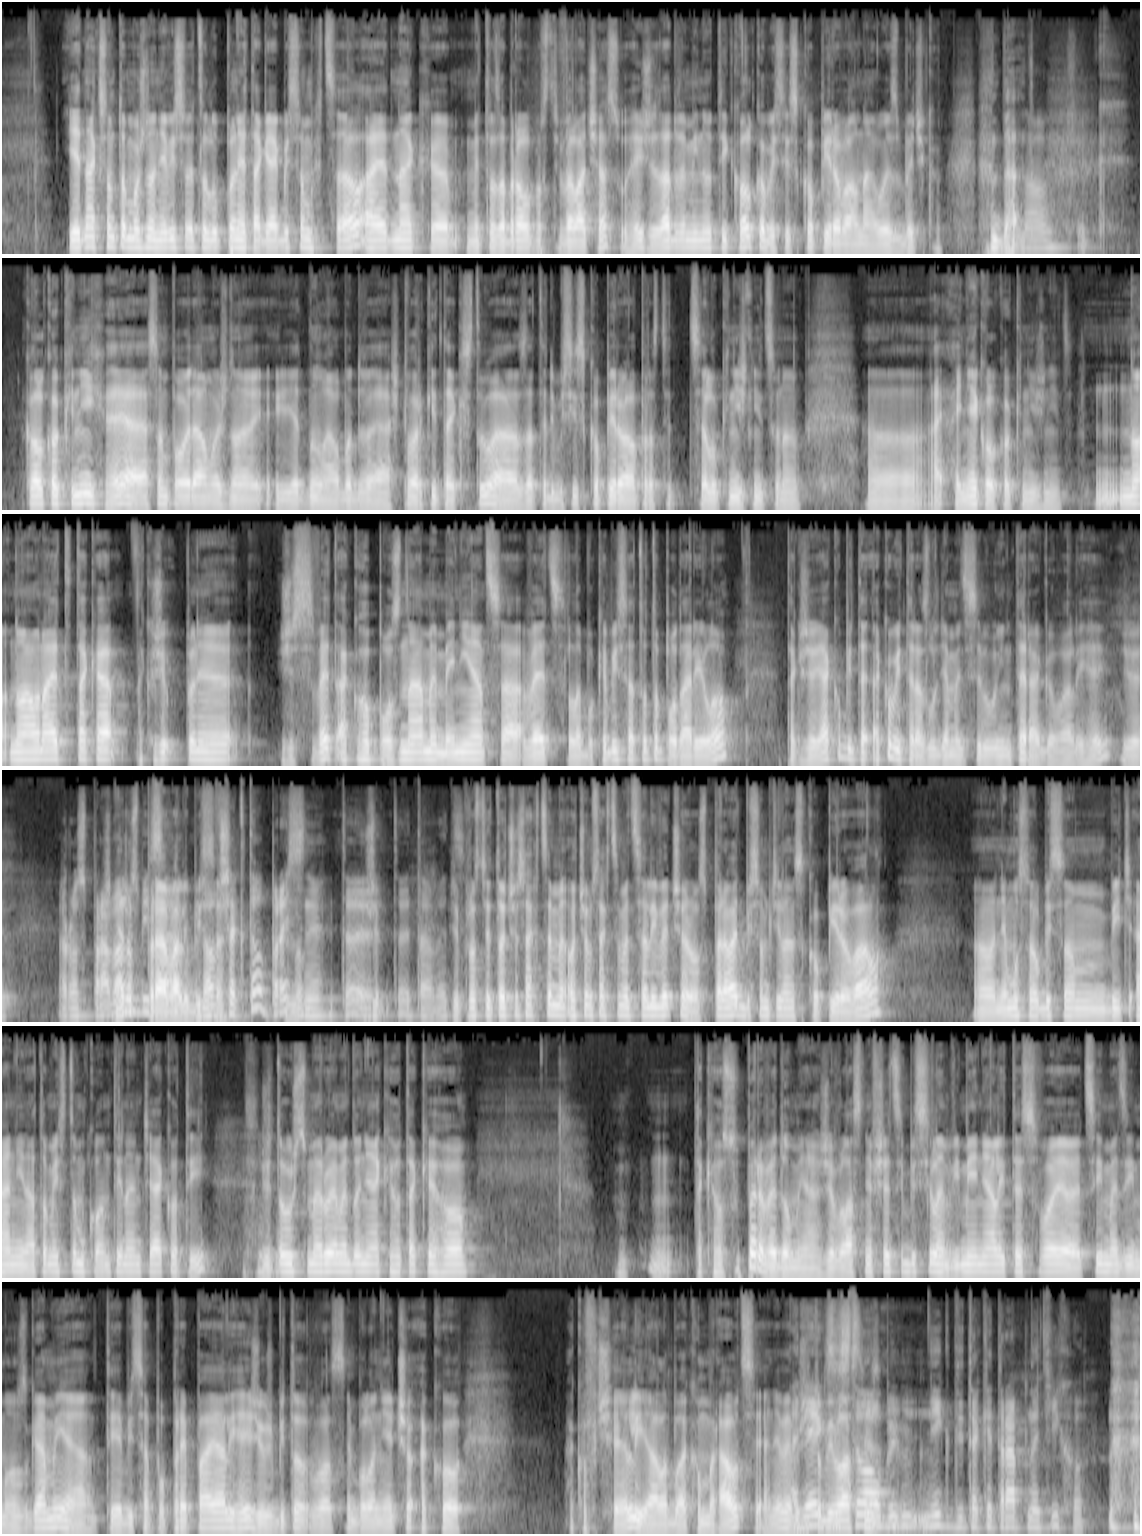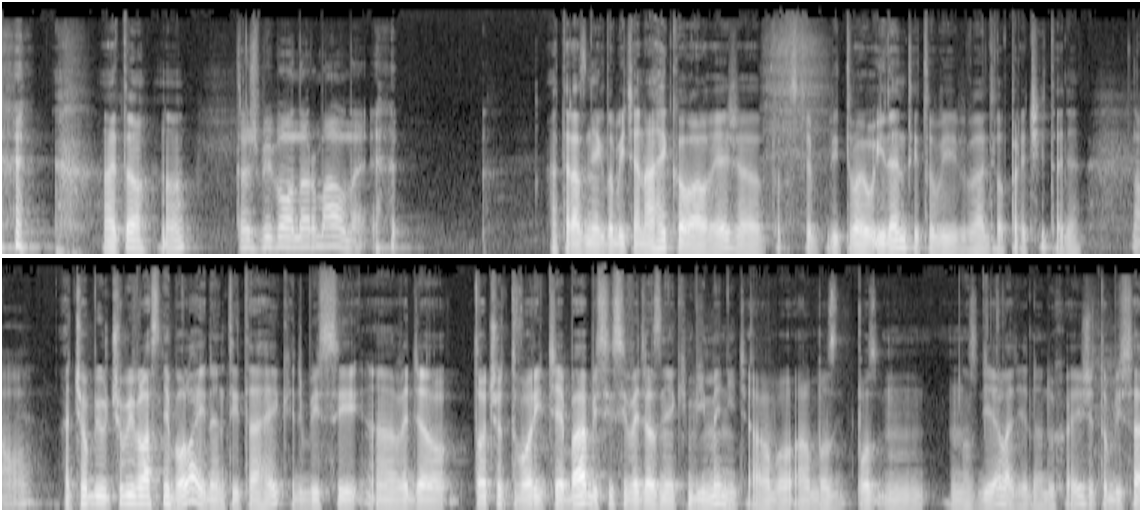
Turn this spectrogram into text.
jednak som to možno nevysvetlil úplne tak, jak by som chcel a jednak e, mi to zabralo proste veľa času, hej, že za dve minúty koľko by si skopíroval na USBčko dát. No, však koľko kníh, hej, a ja som povedal možno jednu alebo dve a štvorky textu a za tedy by si skopíroval proste celú knižnicu, no, uh, aj, aj niekoľko knižnic. No, no a ona je to taká, akože úplne, že svet, ako ho poznáme, meniaca vec, lebo keby sa toto podarilo, takže ako by, te, ako by teraz ľudia medzi sebou interagovali, hej, že Rozprávali, rozprávali by, sa? by no sa. No však to, presne, no, to, je, že, to je tá vec. Že proste to, čo sa chceme, o čom sa chceme celý večer rozprávať, by som ti len skopíroval nemusel by som byť ani na tom istom kontinente ako ty. Že to už smerujeme do nejakého takého takého supervedomia, že vlastne všetci by si len vymieniali tie svoje veci medzi mozgami a tie by sa poprepájali, hej, že už by to vlastne bolo niečo ako ako včeli, alebo ako mravci, ja neviem. A že to by vlastne... by nikdy také trápne ticho. Aj to, no. To už by bolo normálne. A teraz niekto by ťa nahekoval, vieš, a proste by tvoju identitu by vedel prečítať. A... No. A čo by, čo by vlastne bola identita, hej? Keď by si uh, vedel to, čo tvorí teba, by si si vedel s niekým vymeniť alebo, alebo po, no, zdieľať jednoducho, hej? Že to by sa,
